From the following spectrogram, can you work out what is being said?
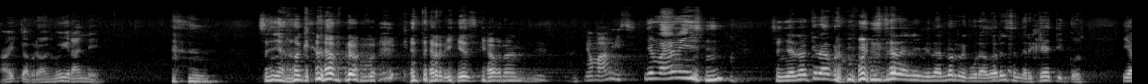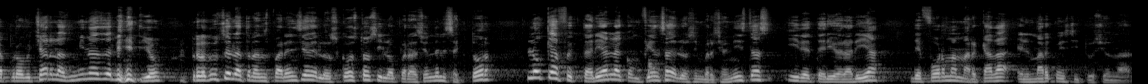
ay cabrón, muy grande, señaló que la... que te ríes, cabrón. Yo mamis. ¡No mames! Señaló que la propuesta de eliminar los reguladores energéticos y aprovechar las minas de litio reduce la transparencia de los costos y la operación del sector, lo que afectaría la confianza de los inversionistas y deterioraría de forma marcada el marco institucional.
